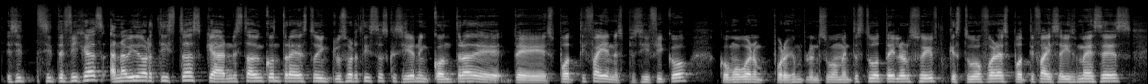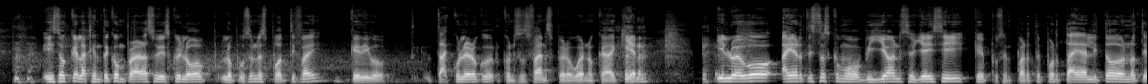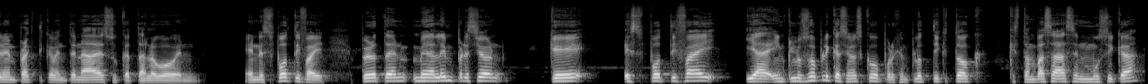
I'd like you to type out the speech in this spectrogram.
si, si te fijas, han habido artistas que han estado en contra de esto, incluso artistas que siguen en contra de, de Spotify en específico, como bueno, por ejemplo, en su momento estuvo Taylor Swift, que estuvo fuera de Spotify seis meses, hizo que la gente comprara su disco y luego lo puso en Spotify, que digo, está culero con, con sus fans, pero bueno, cada quien. Y luego hay artistas como Beyoncé o Jay-Z que pues en parte por Tidal y todo no tienen prácticamente nada de su catálogo en, en Spotify. Pero también me da la impresión que Spotify y incluso aplicaciones como por ejemplo TikTok que están basadas en música,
